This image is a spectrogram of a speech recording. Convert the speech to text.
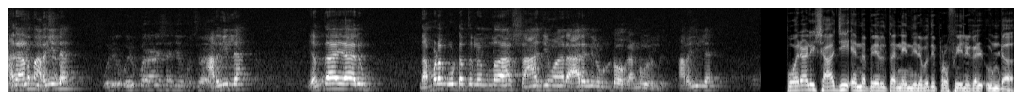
ആരാണെന്ന് അറിയില്ല. അറിയില്ല. എന്തായാലും നമ്മുടെ കൂട്ടത്തിലുള്ള ആ ഷാജിമാർ ആരെങ്കിലും ഉണ്ടോ കണ്ണൂരിൽ അറിയില്ല. പോരാളി ഷാജി എന്ന പേരിൽ തന്നെ നിരവധി പ്രൊഫൈലുകൾ ഉണ്ട്.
